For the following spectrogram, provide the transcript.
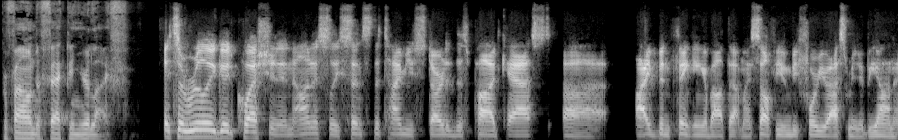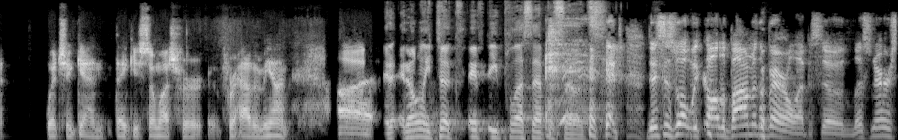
profound effect in your life? It's a really good question, and honestly, since the time you started this podcast, uh, I've been thinking about that myself, even before you asked me to be on it. Which again, thank you so much for for having me on. Uh, it, it only took fifty plus episodes. this is what we call the bottom of the barrel episode, listeners.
